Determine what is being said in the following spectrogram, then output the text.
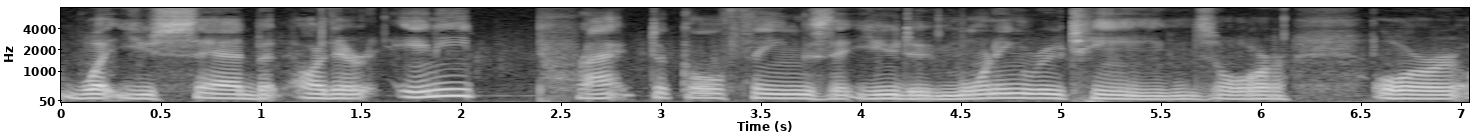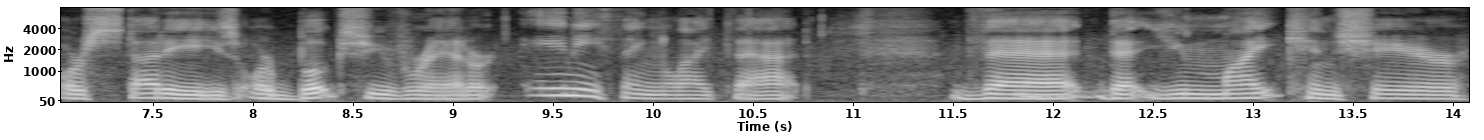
what you said, but are there any practical things that you do, morning routines or or or studies or books you've read or anything like that that mm-hmm. that you might can share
